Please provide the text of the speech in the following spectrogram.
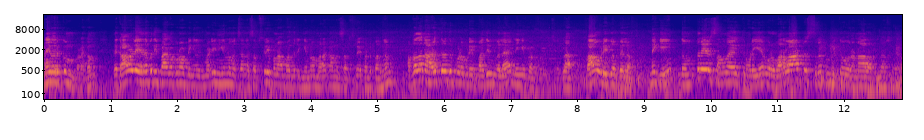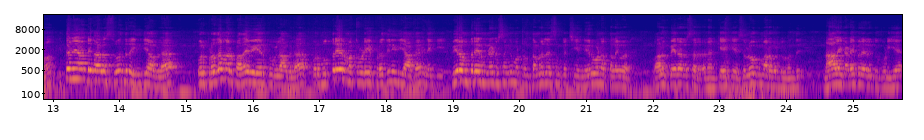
அனைவருக்கும் வணக்கம். இந்த காலையில் எதை பற்றி பார்க்க போகிறோம் அப்படிங்கிறது முன்னாடி நீங்களும் நம்ம சேனல் சப்ஸ்கிரைப் பண்ணால் பார்த்துருக்கீங்கன்னா மறக்காம சப்ஸ்கிரைப் பண்ணிப்பாங்க அப்போ தான் நான் அடுத்தடுத்து போடக்கூடிய பதிவுகளை நீங்கள் பார்க்க முடியும் சரிங்களா? வாங்க வீடியோக்குள்ள போயிடலாம். இன்னைக்கு இந்த முத்திரையர் சமுதாயத்தினுடைய ஒரு வரலாற்று சிறப்புமிக்க ஒரு நாள் அப்படின்னு தான் சொல்கிறோம் இத்தனை ஆண்டு கால சுதந்திர இந்தியாவில் ஒரு பிரதமர் பதவி ஏற்பு விழாவில் ஒரு முத்திரையர் மக்களுடைய பிரதிநிதியாக இன்னைக்கு வீர முத்திரையர் முன்னேற்ற சங்கம் மற்றும் தமிழரசம் கட்சியின் நிறுவனர் தலைவர் வாழும் பேரரசர் அண்ணன் கே கே செல்வகுமார் அவர்கள் வந்து நாளை நடைபெற இருக்கக்கூடிய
